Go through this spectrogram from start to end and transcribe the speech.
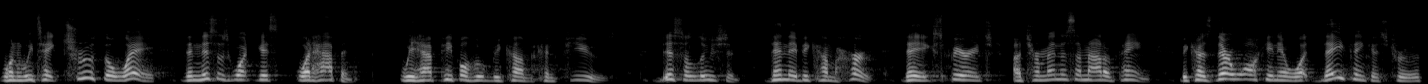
when we take truth away, then this is what gets what happens. We have people who become confused, disillusioned, then they become hurt. They experience a tremendous amount of pain because they're walking in what they think is truth,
